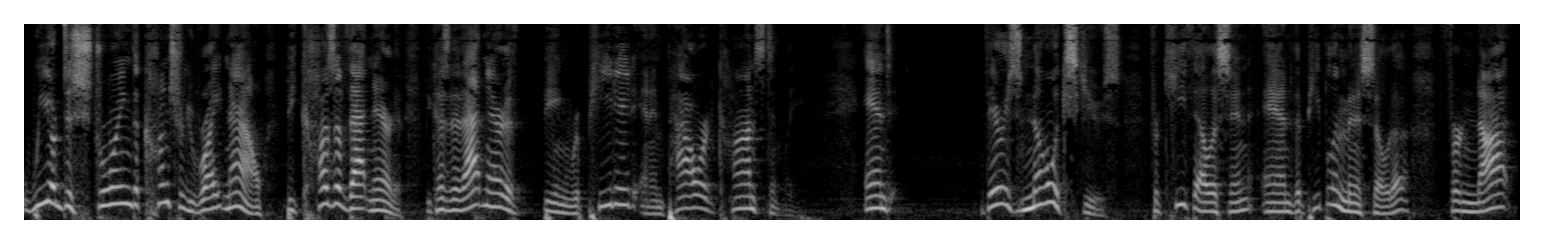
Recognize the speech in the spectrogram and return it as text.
we are destroying the country right now because of that narrative, because of that narrative being repeated and empowered constantly. And there is no excuse for Keith Ellison and the people in Minnesota for not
